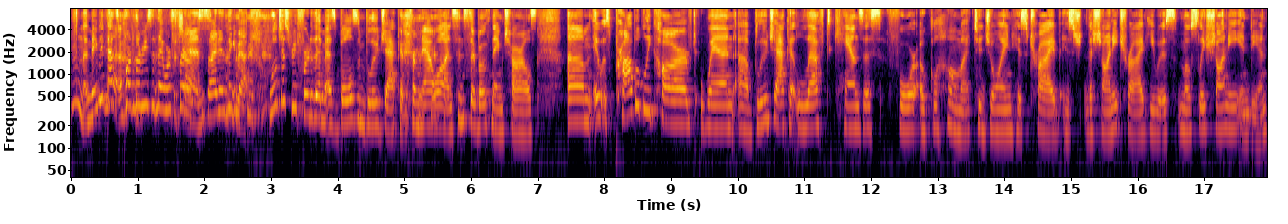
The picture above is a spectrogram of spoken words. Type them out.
Hmm, maybe that's part of the reason they were The friends. I didn't think about it. We'll just refer to them as Bowles and Blue Jacket from now on, since they're both named Charles. Um, it was probably carved when uh, Bluejacket left Kansas for Oklahoma to join his tribe, his, the Shawnee tribe. He was mostly Shawnee Indian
